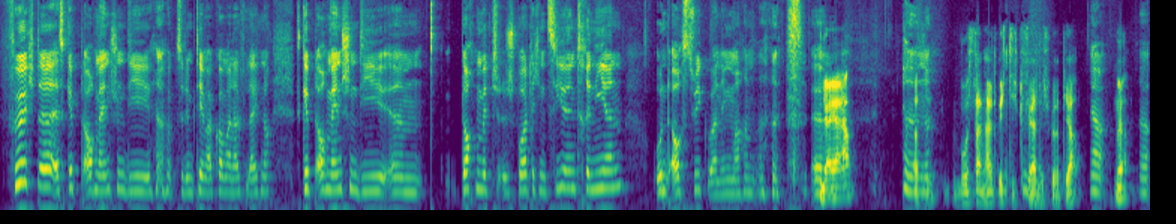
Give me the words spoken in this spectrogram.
fürchte, es gibt auch Menschen, die, zu dem Thema kommen wir dann vielleicht noch, es gibt auch Menschen, die ähm, doch mit sportlichen Zielen trainieren und auch Streakrunning machen. ähm, ja, ja. Also, ne? Wo es dann halt richtig gefährlich wird, ja. Ja. ja. ja.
